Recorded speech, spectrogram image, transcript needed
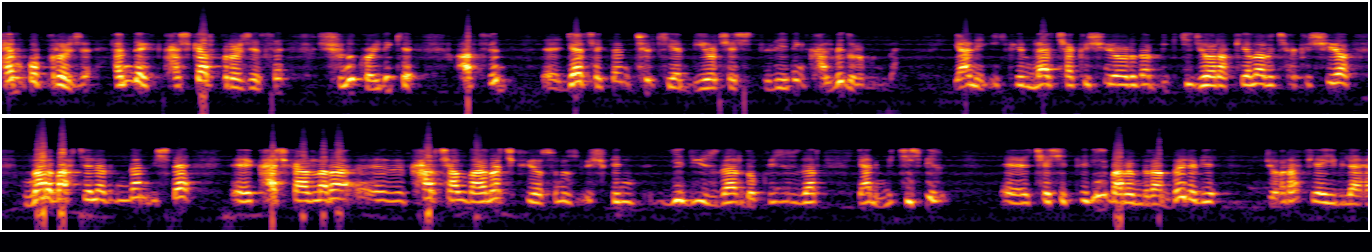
hem o proje hem de Kaşgar projesi şunu koydu ki Artvin e, gerçekten Türkiye biyoçeşitliliğinin kalbi durumunda. Yani iklimler çakışıyor orada, bitki coğrafyaları çakışıyor, nar bahçelerinden işte e, Kaşgarlara, e, Karçal Dağı'na çıkıyorsunuz. 3700'ler, 900'ler. Yani müthiş bir e, çeşitliliği barındıran böyle bir coğrafyayı bile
